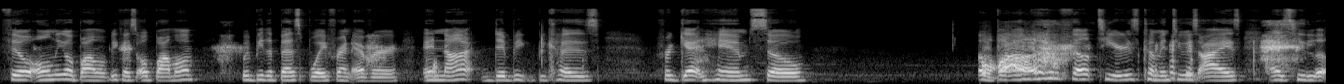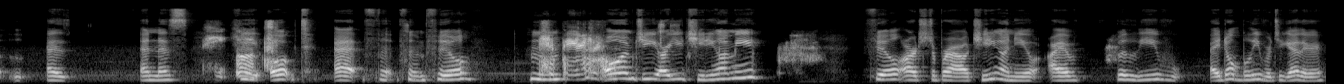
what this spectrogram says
Phil only Obama because Obama would be the best boyfriend ever, and not did be- because forget him. So Obama felt tears come into his eyes as he lo- as and as He he ooked. ooked at Phil. Hmm. OMG, are you cheating on me? Phil arched a brow. Cheating on you? I believe I don't believe we're together.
